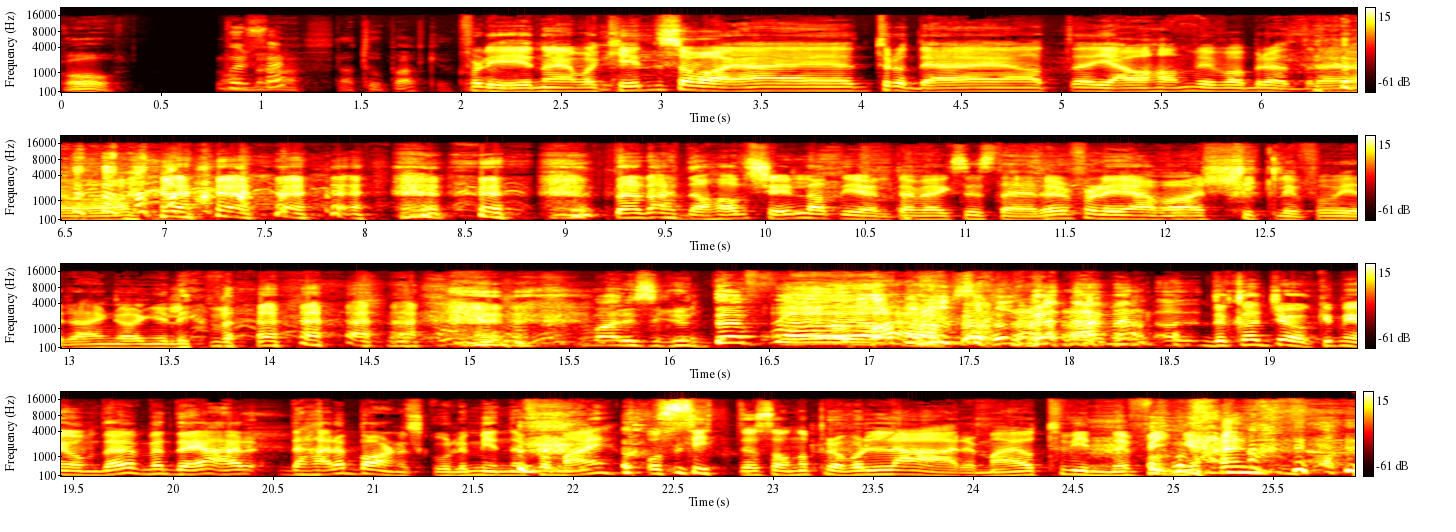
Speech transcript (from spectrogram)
Å, Hvorfor? bra. Det er Tupac. Fordi når jeg var kid, så var jeg trodde jeg at jeg og han, vi var brødre, og Det er da hans skyld at YLTV eksisterer, fordi jeg var skikkelig forvirra en gang i livet. Row! Men, uh, du kan joke mye om det, men det, er, det her er barneskoleminner for meg. Å sitte sånn og prøve å lære meg å tvinne fingeren.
